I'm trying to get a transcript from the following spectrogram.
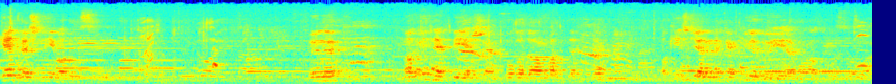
Kedves névadó szülők! Önök ma ünnepélyesen fogadalmat tettek a kisgyermekek jövőjére vonatkozóan.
